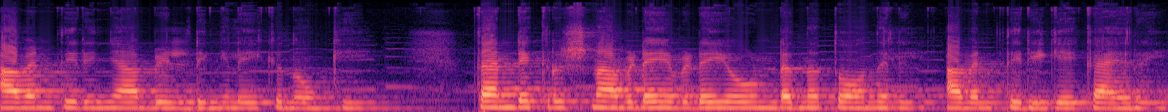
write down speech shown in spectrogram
അവൻ തിരിഞ്ഞ് ആ ബിൽഡിങ്ങിലേക്ക് നോക്കി. തന്റെ കൃഷ്ണ അവിടെ എവിടെയോ ഉണ്ടെന്ന തോന്നലിൽ അവൻ തിരികെ കയറി.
